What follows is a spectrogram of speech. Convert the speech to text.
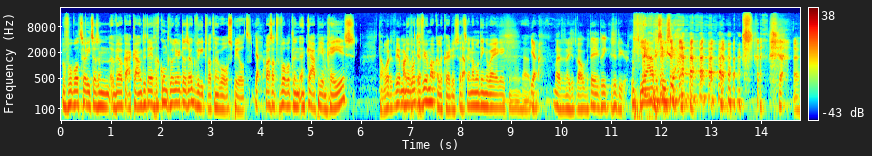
bijvoorbeeld zoiets als een welke accountant heeft gecontroleerd, dat is ook weer iets wat een rol speelt. Ja. Maar als dat bijvoorbeeld een, een KPMG is, dan wordt het weer makkelijker. Dan wordt het weer makkelijker. Dus dat zijn allemaal dingen waar je rekening mee moet houden. Ja, maar dan is het wel meteen drie keer zo duur. Ja, precies. Ja. ja.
